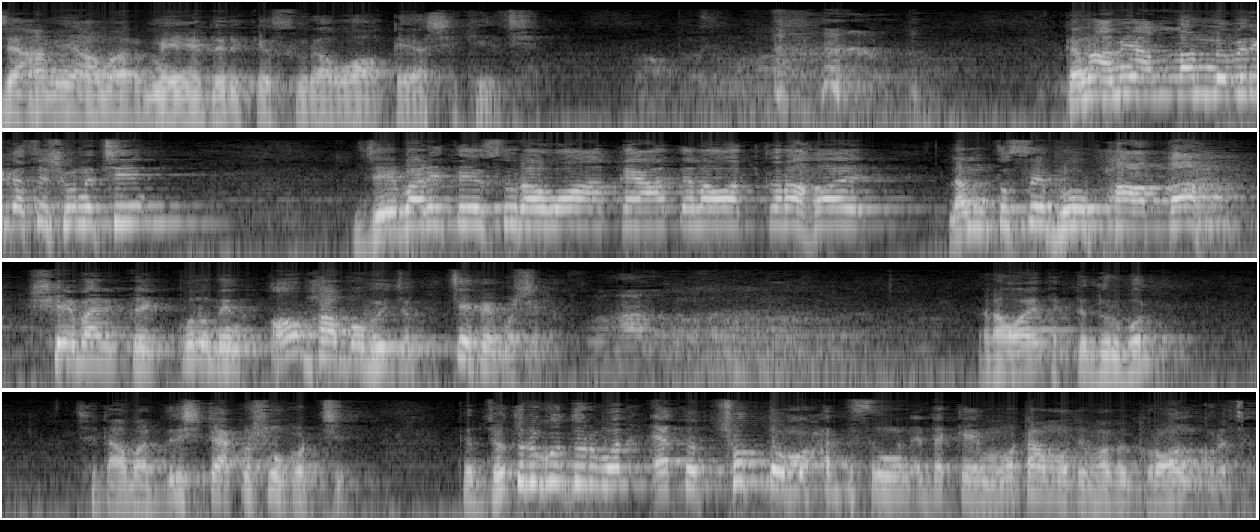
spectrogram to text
যে আমি আমার মেয়েদেরকে সুরা ওয়াকেয়া শিখিয়েছি। কেন আমি আল্লাহ নবীর কাছে শুনেছি, যে বাড়িতে সুরা ওয়াকেয়া তেলাওয়াত করা হয়, লাম তুসে ভু ফাঁকা, সে বাড়িতে কোনোদিন অভাব অভিযোগ চেপে বসে না। রাওয়ায়ত একটু দুর্বল, সেটা আবার দৃষ্টি আকর্ষণ করছি। যতটুকু দুর্বল, এত ছোট্ট মহাদিস এটাকে মোটামুটি ভাবে গ্রহণ করেছেন।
